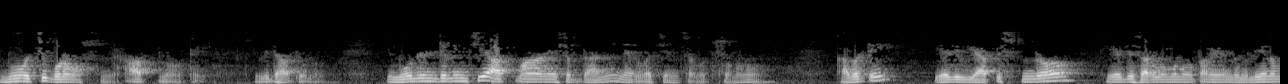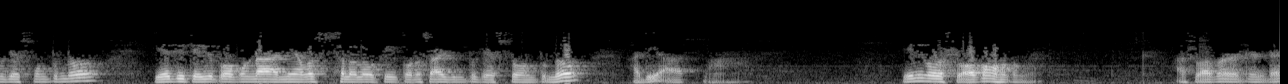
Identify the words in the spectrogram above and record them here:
నువ్వు వచ్చి గుణం వస్తుంది. ఆప్నోతి. ఇవి ధాతువులు. ఈ మూడింటి నుంచి ఆత్మ అనే శబ్దాన్ని నిర్వచించవచ్చును. కాబట్టి ఏది వ్యాపిస్తుందో ఏది సర్వమును తన ఎందు విలీనం చేసుకుంటుందో ఏది తెగిపోకుండా అన్ని అవస్థలలోకి కొనసాగింపు చేస్తూ ఉంటుందో అది ఆత్మ. దీనికి ఒక శ్లోకం ఉంటుంది ఆ శ్లోకం ఏంటంటే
